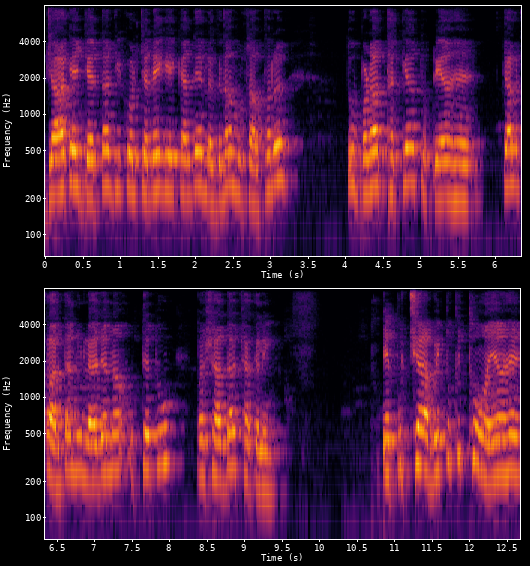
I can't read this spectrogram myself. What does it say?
ਜਾ ਕੇ ਜੈਤਾ ਜੀ ਕੋਲ ਚਲੇ ਗਏ। ਕਹਿੰਦੇ, ਲੱਗਦਾ ਮੁਸਾਫਰ ਤੂੰ ਬੜਾ ਥੱਕਿਆ ਟੁੱਟਿਆ ਹੈ। ਚੱਲ ਘਰ ਤੈਨੂੰ ਲੈ ਜਾਣਾ, ਉੱਥੇ ਤੂੰ ਪ੍ਰਸ਼ਾਦਾ ਛਕ ਲਈ। ਤੇ ਪੁੱਛਿਆ ਬਈ ਤੂੰ ਕਿੱਥੋਂ ਆਇਆ ਹੈ?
